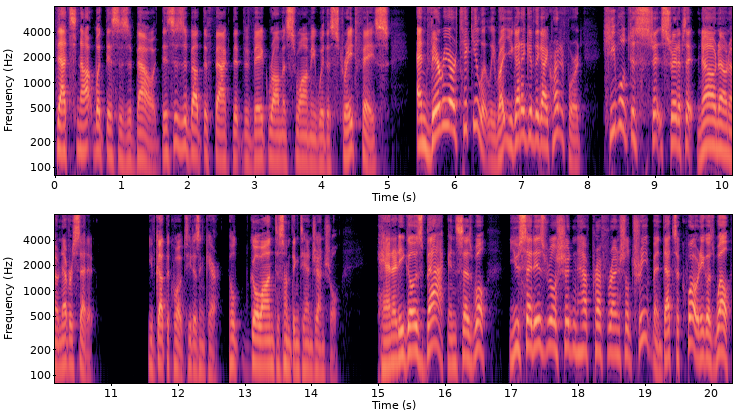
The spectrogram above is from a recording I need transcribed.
that's not what this is about. This is about the fact that Vivek Ramaswamy, with a straight face and very articulately, right? You got to give the guy credit for it. He will just straight up say, no, no, no, never said it. You've got the quotes. He doesn't care. He'll go on to something tangential. Hannity goes back and says, well, you said Israel shouldn't have preferential treatment. That's a quote. And he goes, Well,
